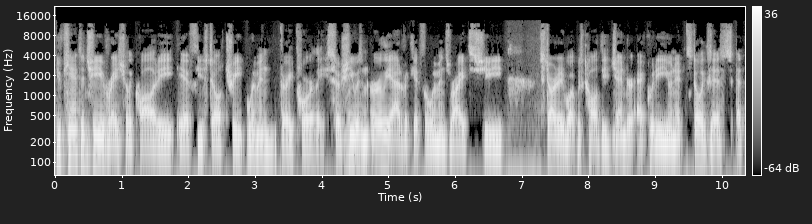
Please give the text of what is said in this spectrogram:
you can't achieve racial equality if you still treat women very poorly. So she was an early advocate for women's rights. She started what was called the Gender Equity Unit, still exists at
